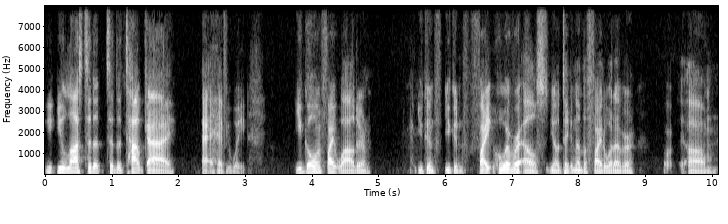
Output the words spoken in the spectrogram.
You, you lost to the to the top guy at heavyweight. You go and fight Wilder. You can you can fight whoever else. You know, take another fight or whatever. Um,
